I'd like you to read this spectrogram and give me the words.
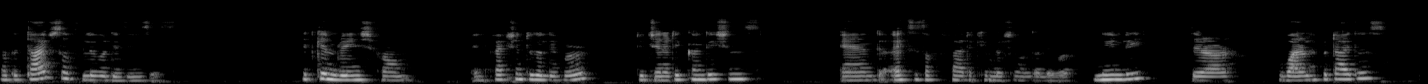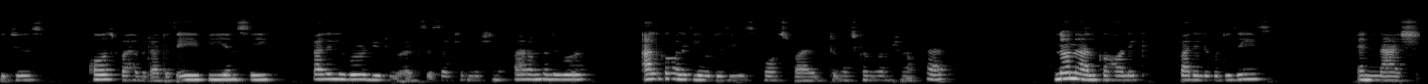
Now, the types of liver diseases it can range from infection to the liver to genetic conditions and excess of fat accumulation on the liver. Namely, there are viral hepatitis, which is caused by hepatitis A, B, and C, fatty liver due to excess accumulation of fat on the liver, alcoholic liver disease caused by too much consumption of fat, non alcoholic fatty liver disease, and NASH,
